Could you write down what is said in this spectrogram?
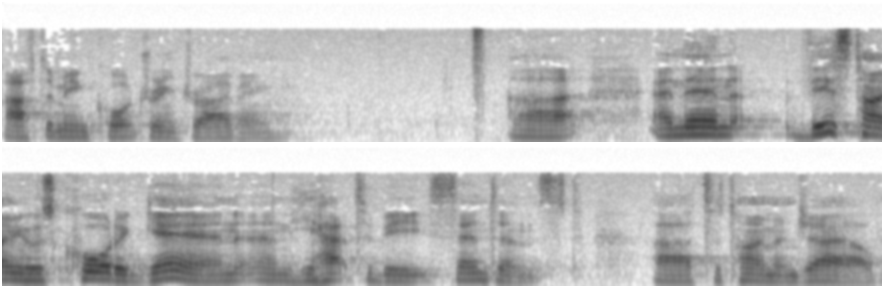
after being caught drink driving. Uh, and then this time he was caught again and he had to be sentenced uh, to time in jail.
